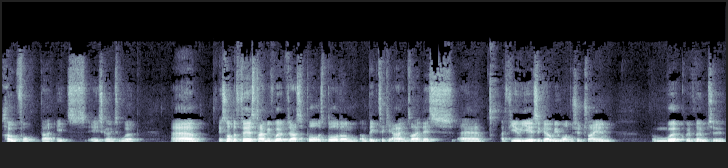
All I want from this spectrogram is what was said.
hopeful that it's it's going to work. Um, it's not the first time we've worked with our supporters board on, on big ticket items like this. Uh, a few years ago, we wanted to try and, and work with them to,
